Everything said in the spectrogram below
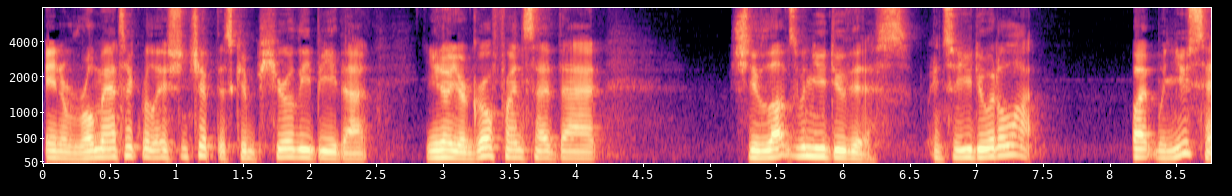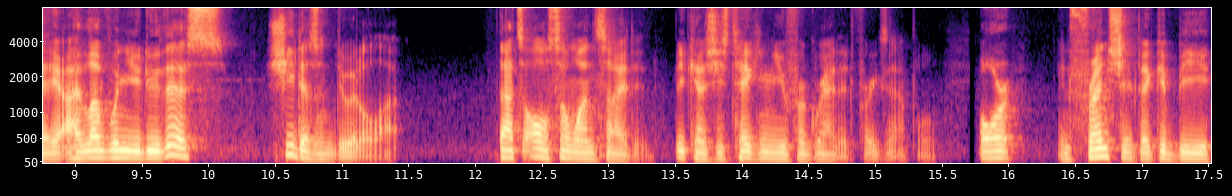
In a romantic relationship, this can purely be that, you know, your girlfriend said that she loves when you do this, and so you do it a lot. But when you say, I love when you do this, she doesn't do it a lot. That's also one-sided because she's taking you for granted, for example. Or in friendship, it could be,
